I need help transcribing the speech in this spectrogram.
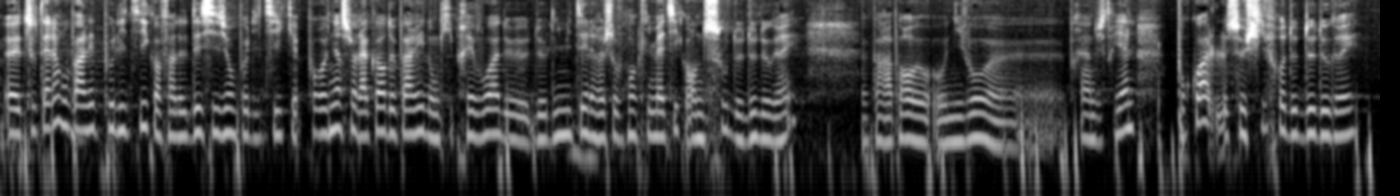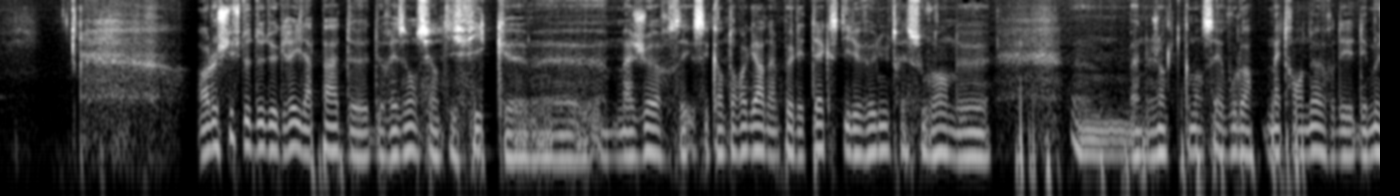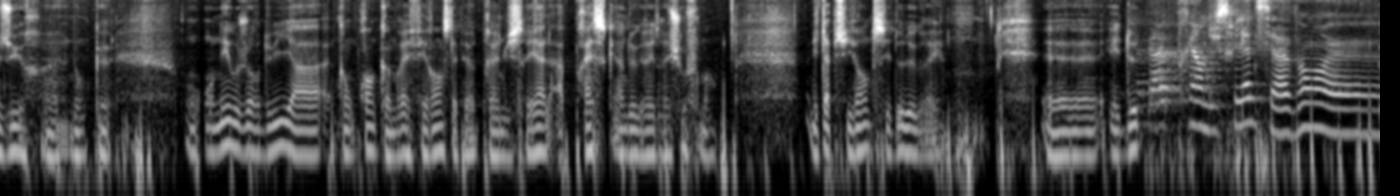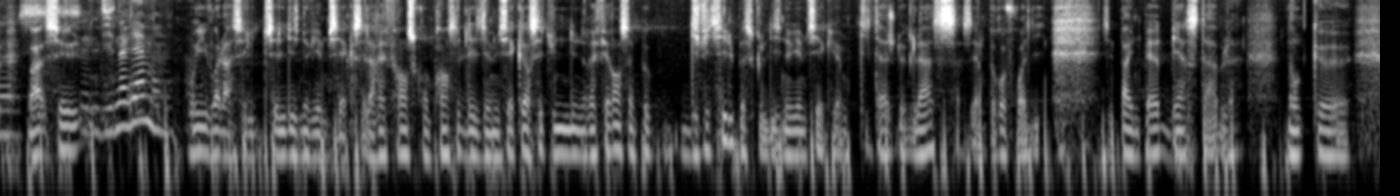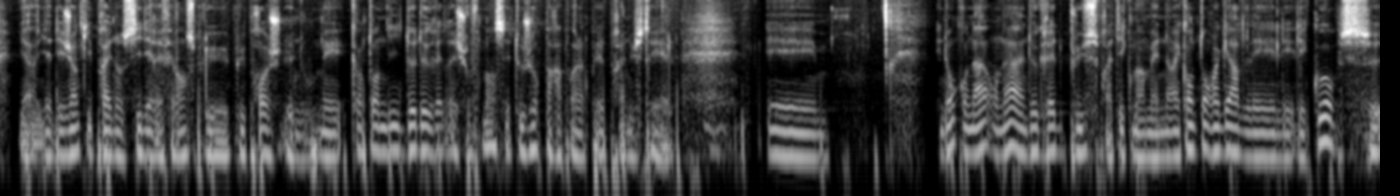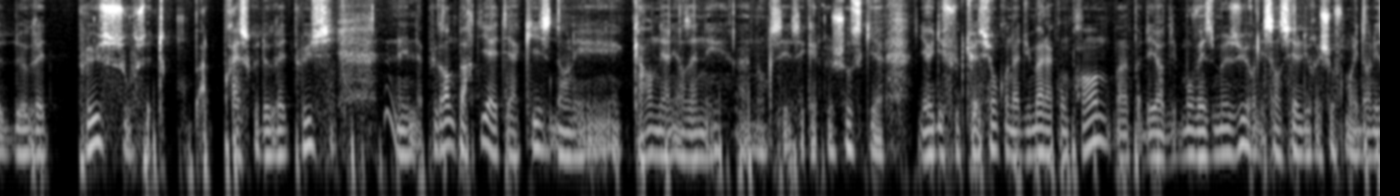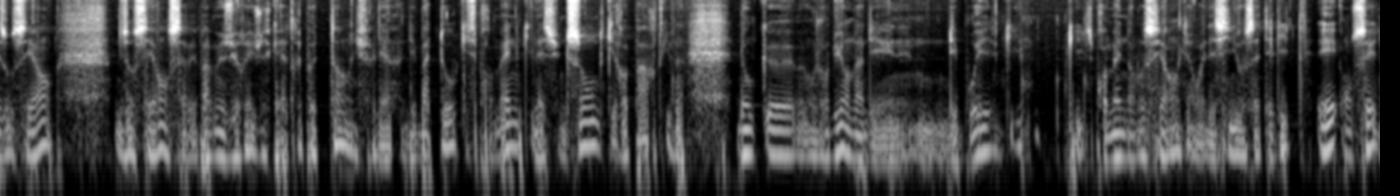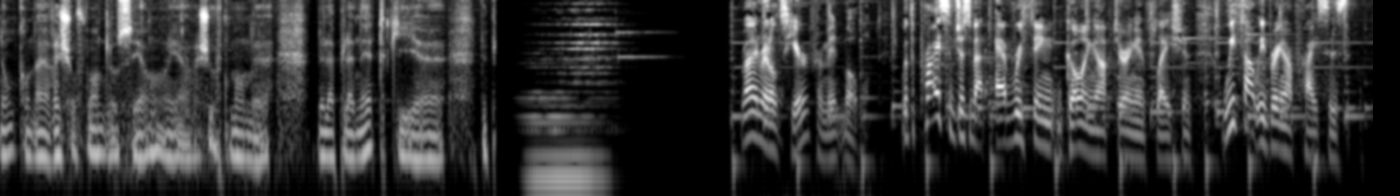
Euh, tout à l'heure, on parlait de politique, enfin de décision politique. Pour revenir sur l'accord de Paris, donc qui prévoit de, de limiter le réchauffement climatique en dessous de 2 degrés par rapport au, niveau euh, pré-industriel. Pourquoi ce chiffre de 2 degrés? Le chiffre de 2 degrés, il n'a pas de, raison scientifique euh, majeure. C'est quand on regarde un peu les textes, il est venu très souvent de, euh, ben, gens qui commençaient à vouloir mettre en œuvre des, mesures. donc on, on, est aujourd'hui à, qu'on prend comme référence la période pré-industrielle, à presque un degré de réchauffement. L'étape suivante, c'est 2 degrés. Euh, et La période pré-industrielle, c'est avant euh, bah, c'est le 19e Oui, voilà, c'est le, le, 19e siècle. C'est la référence qu'on prend, c'est le 19e siècle. Alors c'est une, référence un peu difficile parce que le 19e siècle, il y a un petit âge de glace, c'est un peu refroidi. C'est pas une période bien stable. Donc euh, il y, y, a des gens qui prennent aussi des références plus, plus proches de nous. Mais quand on dit 2 degrés de réchauffement, c'est toujours par rapport à la période pré-industrielle. Et et donc on a, un degré de plus pratiquement maintenant. Et quand on regarde les, courbes, ce degré de plus, ou bah, presque degré de plus, la plus grande partie a été acquise dans les 40 dernières années. Hein. donc c'est quelque chose qui a... Il y a eu des fluctuations qu'on a du mal à comprendre. D'ailleurs des mauvaises mesures. L'essentiel du réchauffement est dans les océans. Les océans, on ne savait pas mesurer jusqu'à très peu de temps. Il fallait des bateaux qui se promènent, qui laissent une sonde, qui repartent. Donc euh, aujourd'hui, on a des, des bouées qui qui se promènent dans l'océan, qui envoient des signaux satellites. Et on sait donc qu'on a un réchauffement de l'océan et un réchauffement de, de la planète qui, euh, depuis Ryan Reynolds here from Mint Mobile. With the price of just about everything going up during inflation, we thought we'd bring our prices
